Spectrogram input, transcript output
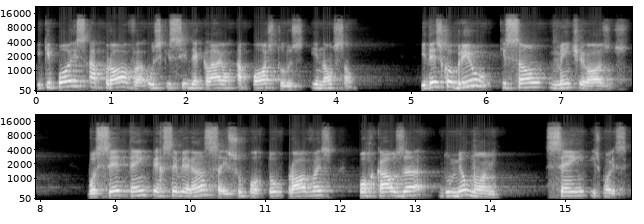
e que pôs à prova os que se declaram apóstolos e não são. E descobriu que são mentirosos. Você tem perseverança e suportou provas por causa do meu nome, sem esmorecer.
